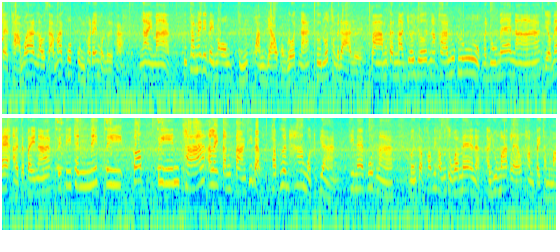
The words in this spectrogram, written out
แต่ถามว่าเราสามารถควบคุมเขาได้หมดเลยค่ะ ง่ายมาก คือถ้าไม่ได้ไปมองถึงความยาวของรถนะ คือรถธรรมดาเลย ตามกันมาเยอะๆนะคะ ลูกๆมาดูแม่นะ เดี๋ยวแม่อาจจะไปนะ ไปตีเทนนิสตีกอล์ฟปีนผาอะไรต่างๆ ที่แบบพระเพื่อนห้ามหมดทุกอย่างที่แม่พูดมา เหมือนกับเขามีความรู้สึกว่าแม่น่ะอายุมากแล้วทำไปทำไม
